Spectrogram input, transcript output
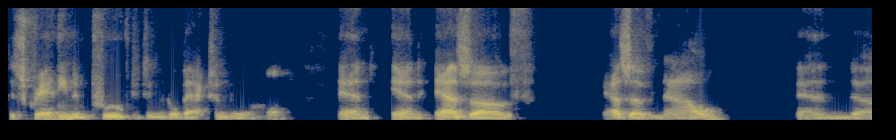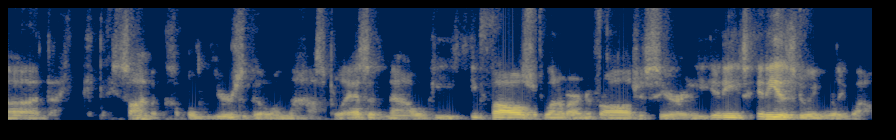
His creatinine improved, it didn't go back to normal. And, and as of, as of now, and uh, I think I saw him a couple of years ago in the hospital. As of now, he, he follows one of our nephrologists here and he, and he's, and he is doing really well.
